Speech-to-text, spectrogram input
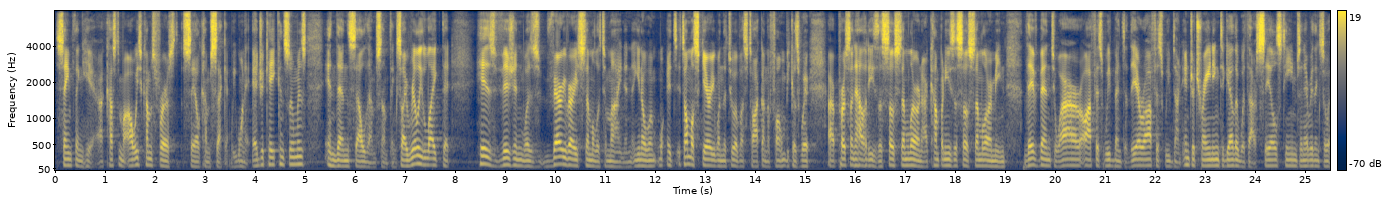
Same thing here. Our customer always comes first, sale comes second. We want to educate consumers and then sell them something. So I really like that his vision was very, very similar to mine. And you know, it's it's almost scary when the two of us talk on the phone because we're our personalities are so similar and our companies are so similar. I mean, they've been to our office, we've been to their office, we've done intertraining together with our sales teams and everything. So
